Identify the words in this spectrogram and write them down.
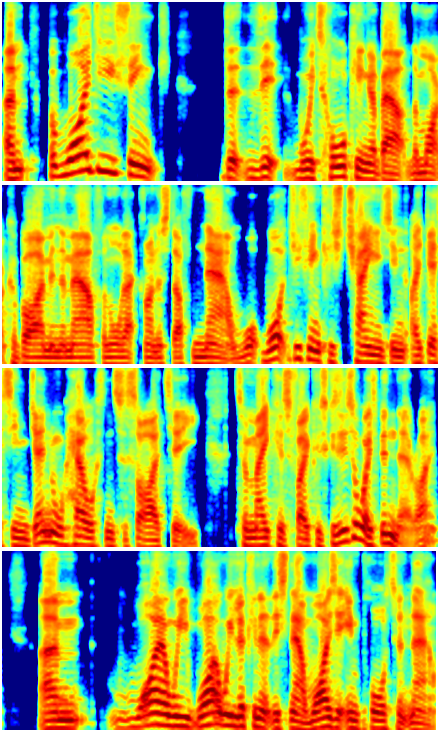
Um, but why do you think that the, we're talking about the microbiome in the mouth and all that kind of stuff now? What what do you think has changed in, I guess, in general health and society to make us focus? Because it's always been there, right? Um, why are we why are we looking at this now? Why is it important now?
